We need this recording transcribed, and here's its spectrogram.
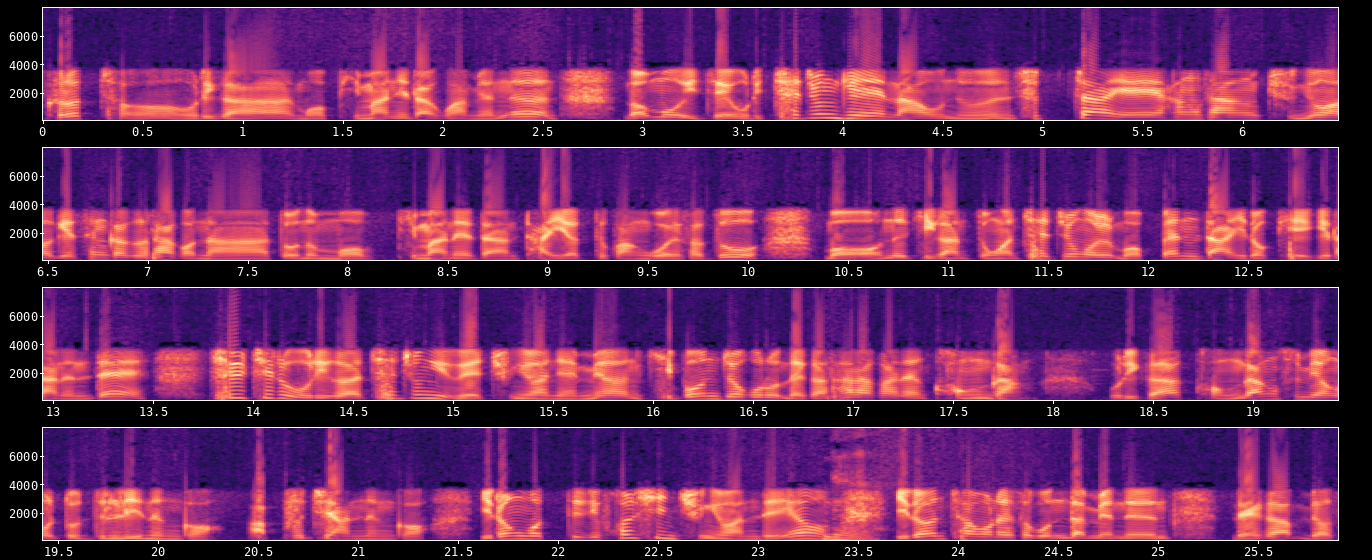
그렇죠. 우리가 뭐 비만이라고 하면은 너무 이제 우리 체중계에 나오는 숫자에 항상 중요하게 생각을 하거나 또는 뭐 비만에 대한 다이어트 광고에서도 뭐 어느 기간 동안 체중을 뭐 뺀다 이렇게 얘기를 하는데 실제로 우리가 체중이 왜 중요하냐면 기본적으로 내가 살아가는 건강 우리가 건강 수명을 또 늘리는 거, 아프지 않는 거 이런 것들이 훨씬 중요한데요. 네. 이런 차원에서 본다면은 내가 몇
